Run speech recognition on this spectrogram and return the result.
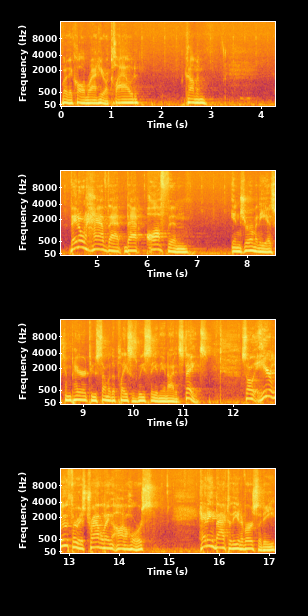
what do they call them around here, a cloud coming. They don't have that that often in Germany as compared to some of the places we see in the United States. So here Luther is traveling on a horse, heading back to the university,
